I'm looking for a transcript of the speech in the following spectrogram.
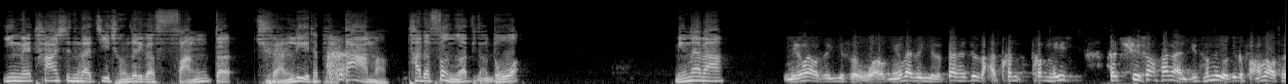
因为她现在继承的这个房的权利它比较大嘛，她的份额比较多。明白吧？明白我这意思，我明白这意思。但是就咋，他他没他去上房产局，他没有这个房照，他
